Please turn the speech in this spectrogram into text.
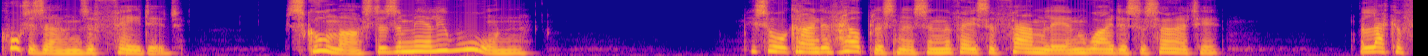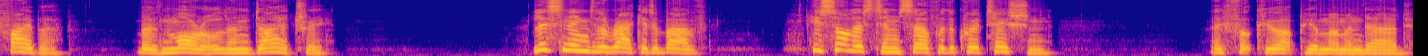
Courtesans are faded. Schoolmasters are merely worn. He saw a kind of helplessness in the face of family and wider society, a lack of fibre, both moral and dietary. Listening to the racket above, he solaced himself with a quotation. They fuck you up, your mum and dad.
